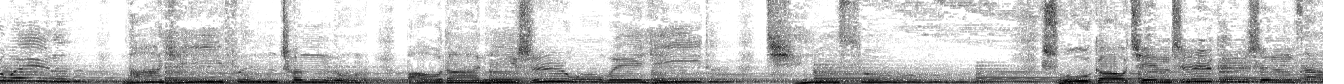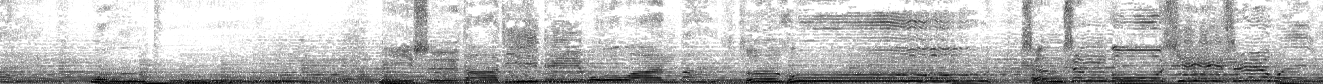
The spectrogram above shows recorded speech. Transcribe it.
为了那一份承诺，报答你是我唯一的倾诉。树高千尺，根深在沃土。你是大地给我万般呵护，生生不息，只为了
